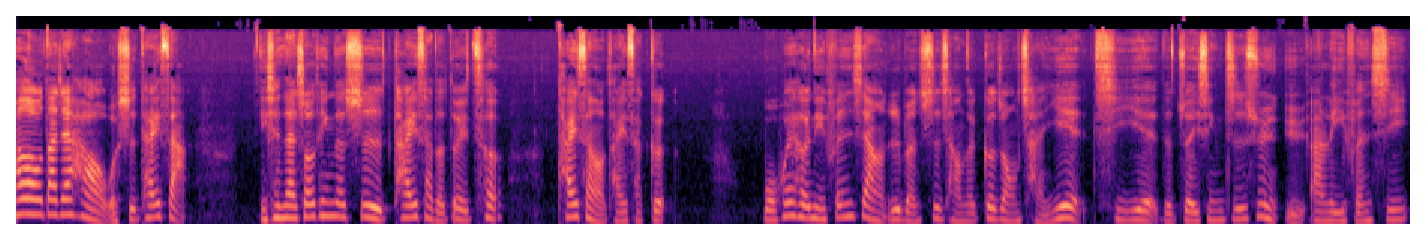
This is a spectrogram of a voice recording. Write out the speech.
Hello，大家好，我是 Taisa。你现在收听的是 Taisa 的对策，Taisa 的 Taisa 哥。我会和你分享日本市场的各种产业、企业的最新资讯与案例分析。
